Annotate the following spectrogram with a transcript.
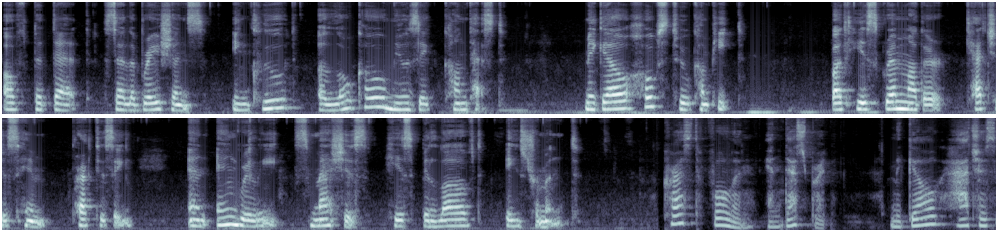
of the Dead celebrations include a local music contest. Miguel hopes to compete, but his grandmother catches him practicing and angrily smashes his beloved instrument. Crestfallen and desperate, Miguel hatches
